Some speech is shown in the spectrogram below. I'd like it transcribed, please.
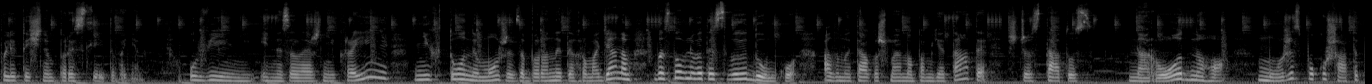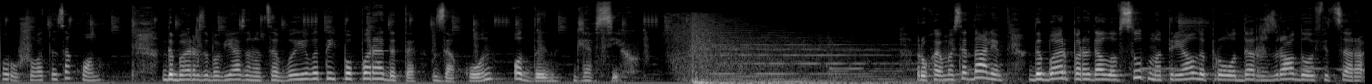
політичним переслідуванням. У вільній і незалежній країні ніхто не може заборонити громадянам висловлювати свою думку, але ми також маємо пам'ятати, що статус народного може спокушати порушувати закон. ДБР зобов'язано це виявити й попередити. Закон один для всіх. Рухаємося далі. ДБР передало в суд матеріали про держзраду офіцера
